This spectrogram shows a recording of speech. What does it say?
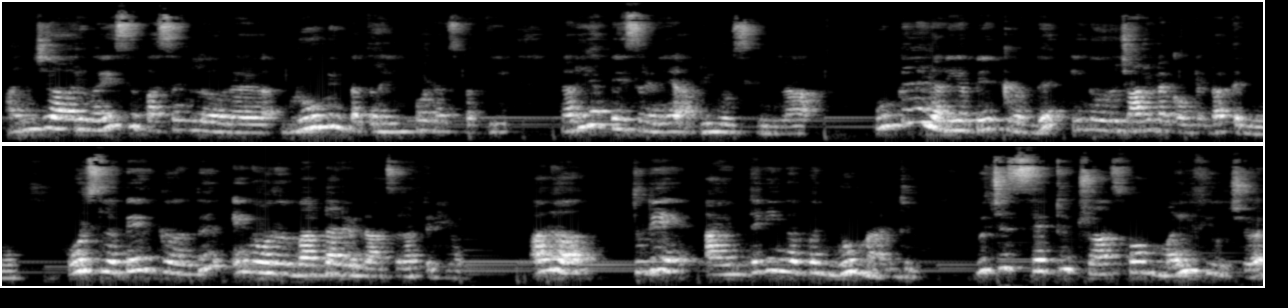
அஞ்சு ஆறு வயசு பசங்களோட க்ரூமிங் பத்தின இம்பார்ட்டன்ஸ் பத்தி நிறைய பேசுறேனே அப்படின்னு யோசிக்கிறீங்களா? உங்கள நிறைய பேருக்கு வந்து இந்த ஒரு சார்ட் அக்கௌண்டா தெரியும். ஒரு சில பேருக்கு வந்து என்னோட ஒரு பரதாடியம் டான்ஸரா தெரியும். ஆனா today I am taking up a new mantle which is set to transform my future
